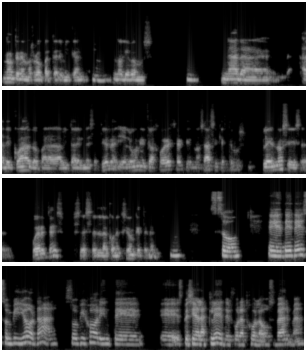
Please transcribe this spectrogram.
no tenemos ropa térmica, Mm, no llevamos mm. nada adecuado para habitar en esa tierra y la única fuerza que nos hace que estemos plenos y fuertes es la conexión que tenemos. Mm. Det som vi gör där. Så vi har inte eh, speciella kläder för att hålla oss värme.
